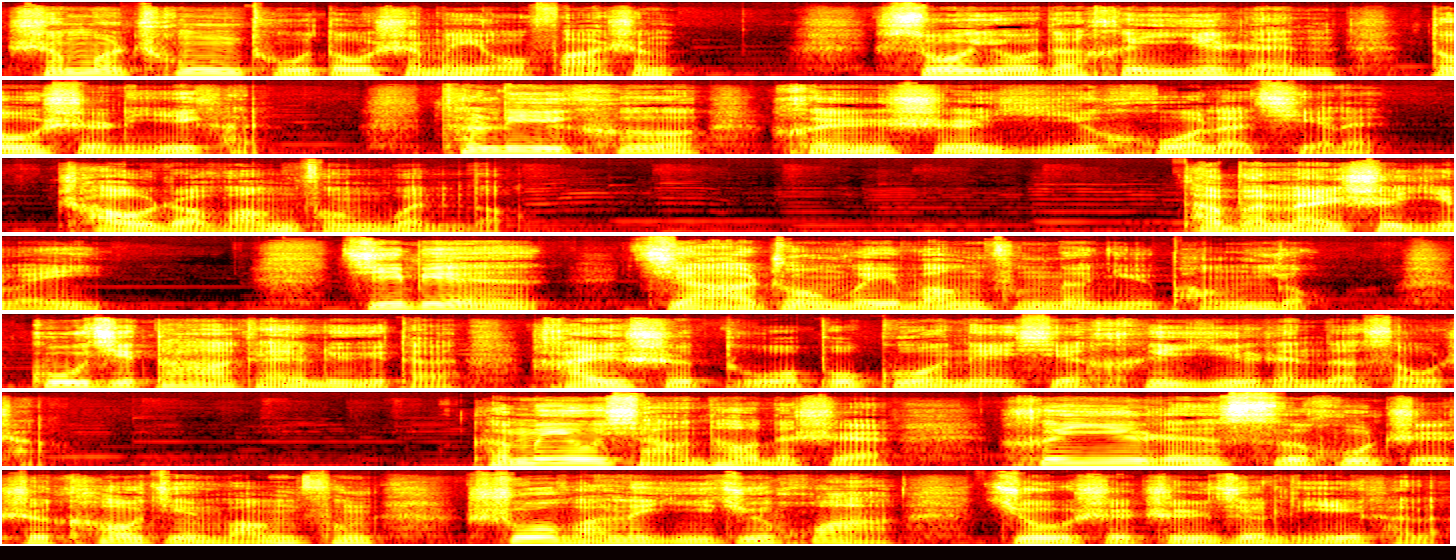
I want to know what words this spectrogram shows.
什么冲突都是没有发生，所有的黑衣人都是离开。他立刻很是疑惑了起来，朝着王峰问道：“他本来是以为，即便假装为王峰的女朋友，估计大概率的还是躲不过那些黑衣人的搜查。可没有想到的是，黑衣人似乎只是靠近王峰，说完了一句话，就是直接离开了。”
